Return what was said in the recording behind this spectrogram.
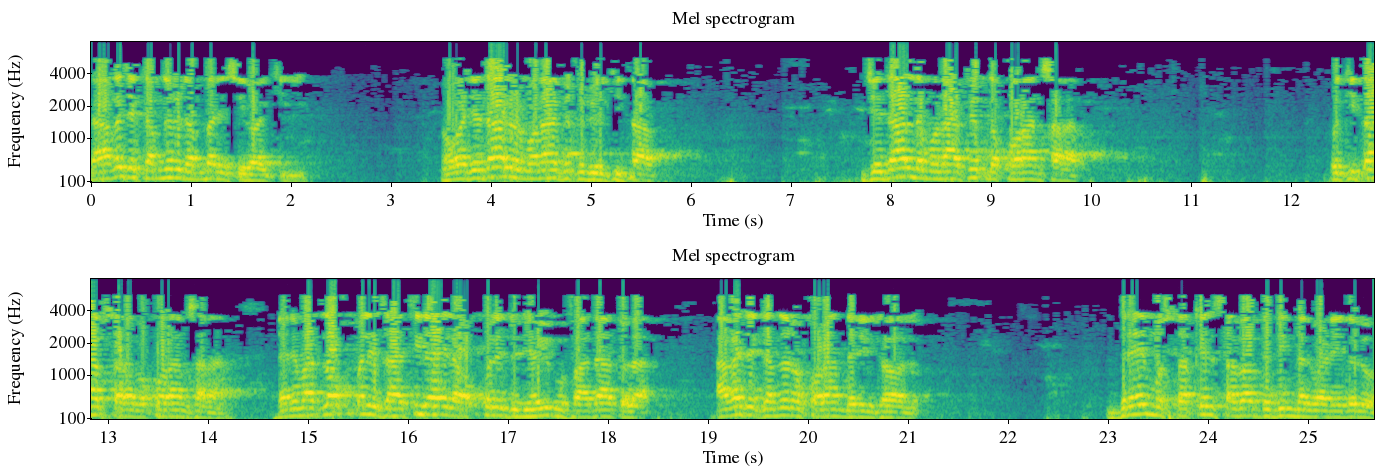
داغه چې کم نه نمبر سیوا کی هو جدال المنافق بالکتاب جدال د منافق د قران سره په کتاب سره په قران سره یعنی مطلب خپل ذاتی رائل او خپل دنیوي مفادات ولا هغه د کمنو قران دلیل کول درې مستقل سبب د دین دلوړېدلو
